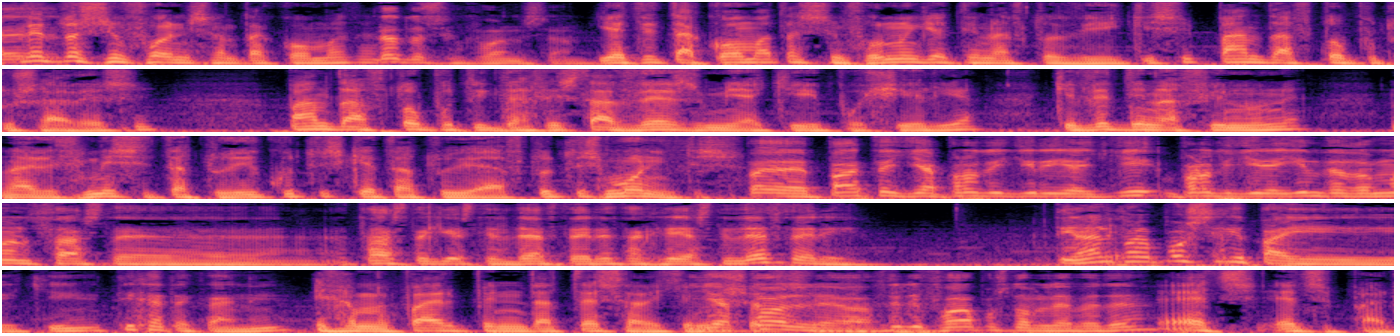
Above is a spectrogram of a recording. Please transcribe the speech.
ε, Δεν το συμφώνησαν τα κόμματα. δεν το συμφώνησαν. Γιατί τα κόμματα συμφωνούν για την αυτοδιοίκηση, πάντα αυτό που τους αρέσει, πάντα αυτό που την καθιστά δέσμια και υποχείρια και δεν την αφήνουν να ρυθμίσει τα του οίκου της και τα του εαυτού της μόνη της. Ε, πάτε για πρώτη Κυριακή. Πρώτη Κυριακή είναι δεδομένο θα είστε, θα είστε και στη δεύτερη. Θα χρειαστεί δεύτερη; Την άλλη φορά πώς είχε πάει εκεί, τι είχατε κάνει; Είχαμε πάρει 54 και Γι' μισό αυτό της λέω, εκατό. αυτή τη φορά πώς το βλέπετε; Έτσι, έτσι πάλι.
